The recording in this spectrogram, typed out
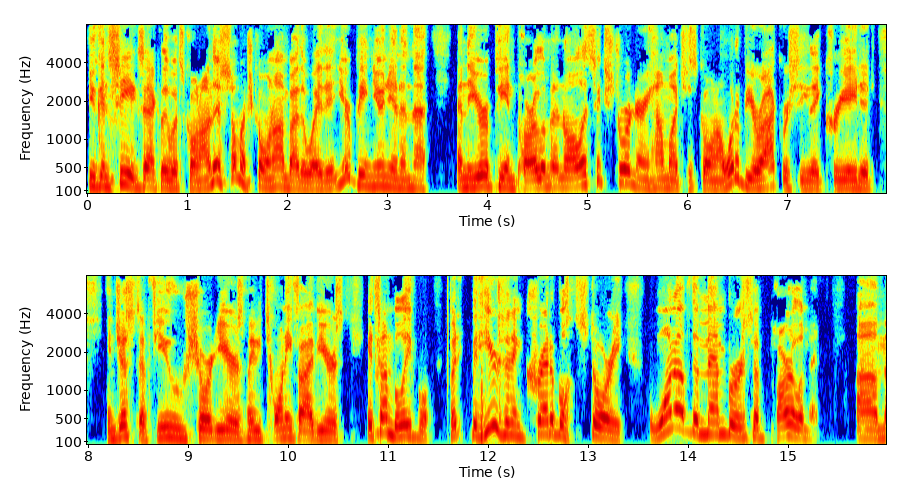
you can see exactly what's going on. There's so much going on, by the way. The European Union and the and the European Parliament and all. It's extraordinary how much is going on. What a bureaucracy they created in just a few short years, maybe 25 years. It's unbelievable. But but here's an incredible story. One of the members of Parliament um,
